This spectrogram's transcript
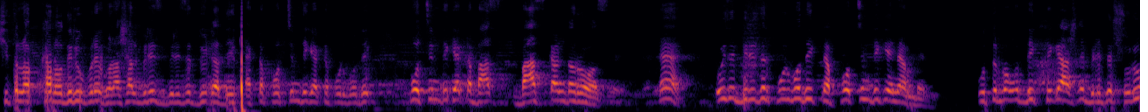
শীতলক্ষা নদীর উপরে ঘোড়াশাল ব্রিজ, ব্রিজের দুইটা দিক, একটা পশ্চিম দিকে, একটা পূর্ব দিক। পশ্চিম দিকে একটা বাস বাস কাউন্টারও আছে। হ্যাঁ? ওই যে ব্রিজের পূর্ব দিক না পশ্চিম দিকে নামবেন। উত্তরবঙ্গের দিক থেকে আসলে ব্রিজের শুরু,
